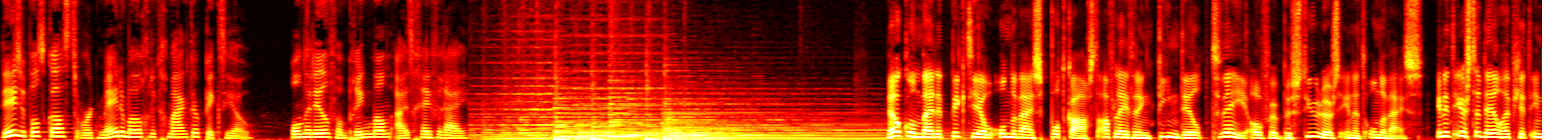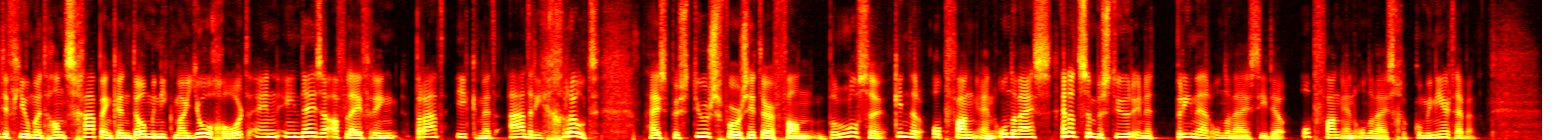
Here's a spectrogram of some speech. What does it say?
Deze podcast wordt mede mogelijk gemaakt door Pictio, onderdeel van Brinkman Uitgeverij. Welkom bij de Pictio Onderwijs Podcast, aflevering 10, deel 2 over bestuurders in het onderwijs. In het eerste deel heb je het interview met Hans Schapenk en Dominique Major gehoord. En in deze aflevering praat ik met Adrie Groot. Hij is bestuursvoorzitter van Belossen Kinderopvang en Onderwijs. En dat is een bestuur in het primair onderwijs die de opvang en onderwijs gecombineerd hebben.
